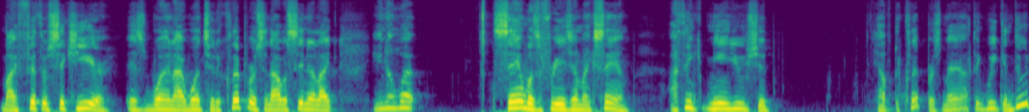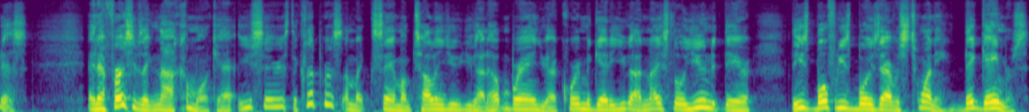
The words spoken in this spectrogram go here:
my fifth or sixth year is when I went to the Clippers, and I was sitting there like, you know what? Sam was a free agent. I'm like, Sam, I think me and you should help the Clippers, man. I think we can do this. And at first he was like, nah, come on, cat. Are you serious? The Clippers? I'm like, Sam, I'm telling you, you got Elton Brand, you got Corey Maggette, you got a nice little unit there. These both of these boys average 20. They gamers.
